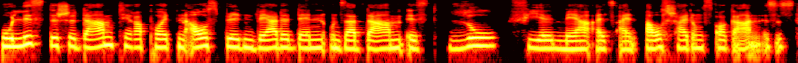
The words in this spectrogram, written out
holistische Darmtherapeuten ausbilden werde, denn unser Darm ist so viel mehr als ein Ausscheidungsorgan. Es ist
